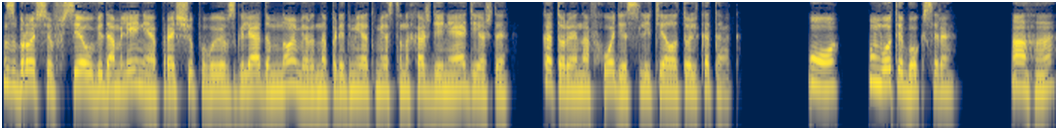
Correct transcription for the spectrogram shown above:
Сбросив все уведомления, прощупываю взглядом номер на предмет местонахождения одежды, которая на входе слетела только так. О, вот и боксеры. Ага,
